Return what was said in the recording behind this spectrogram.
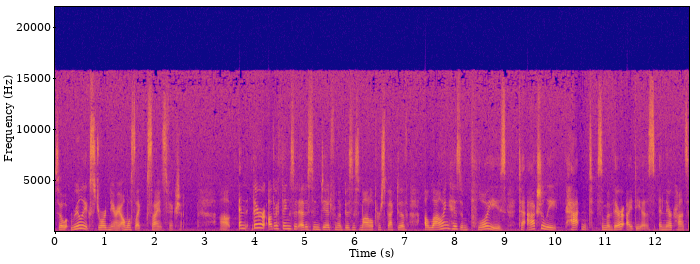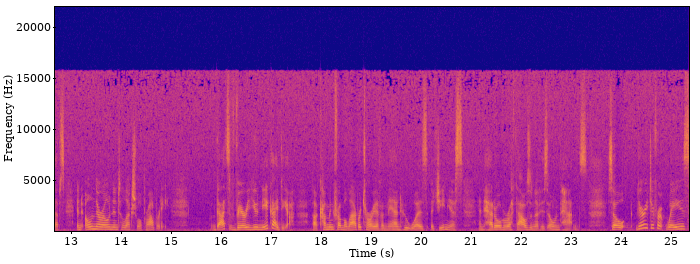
So really extraordinary, almost like science fiction. Uh, and there are other things that Edison did from a business model perspective, allowing his employees to actually patent some of their ideas and their concepts and own their own intellectual property. That's a very unique idea uh, coming from a laboratory of a man who was a genius and had over a thousand of his own patents. So very different ways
